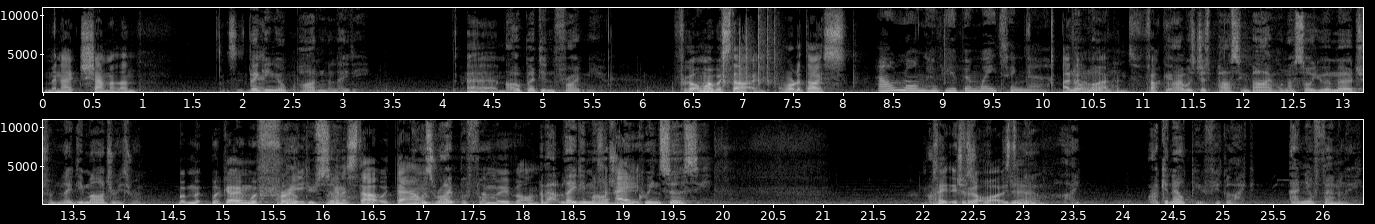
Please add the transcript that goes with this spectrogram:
Midnight Shyamalan. That's his begging name. your pardon, milady. Um, I hope I didn't frighten you. I've forgotten where we're starting. I rolled a dice. How long have you been waiting there? I don't Not know what long. happened. Fuck it. I was just passing by when I saw you emerge from Lady Margaery's room. We're, we're going with three. you We're saw. going to start with down I was right before. and move on. About Lady Marjorie and Queen Cersei. Completely just forgot what I was doing. know, I, I can help you if you'd like. And your family,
